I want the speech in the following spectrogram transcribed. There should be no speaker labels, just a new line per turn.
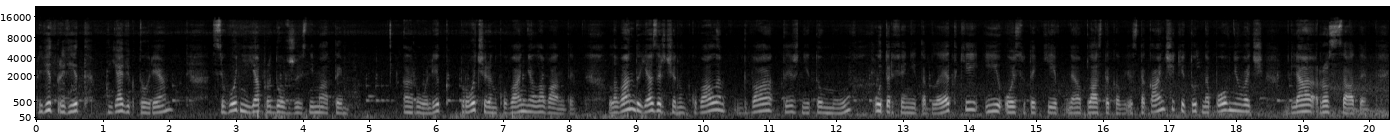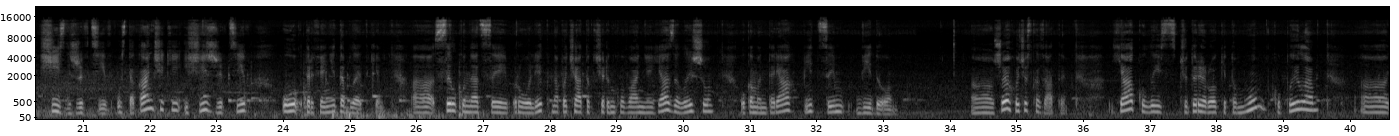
Привіт-привіт! Я Вікторія. Сьогодні я продовжую знімати е, ролик про черенкування лаванди. Лаванду я зачеренкувала два тижні тому у торфяні таблетки і ось у такі е, пластикові стаканчики. Тут наповнювач для розсади. 6 живців у стаканчики і 6 живців у торфяні таблетки. Силку на цей ролик на початок черенкування я залишу у коментарях під цим відео. Що я хочу сказати? Я колись 4 роки тому купила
